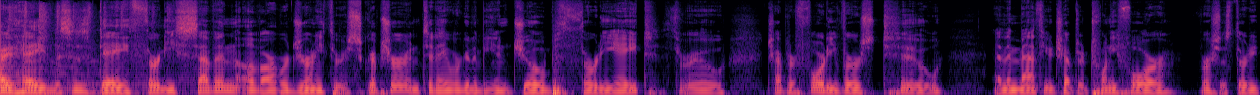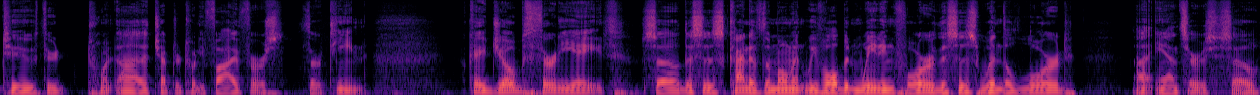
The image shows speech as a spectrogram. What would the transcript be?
Right, hey, this is day 37 of our journey through Scripture, and today we're going to be in Job 38 through chapter 40, verse 2, and then Matthew chapter 24, verses 32 through uh, chapter 25, verse 13. Okay, Job 38. So this is kind of the moment we've all been waiting for. This is when the Lord uh, answers. So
